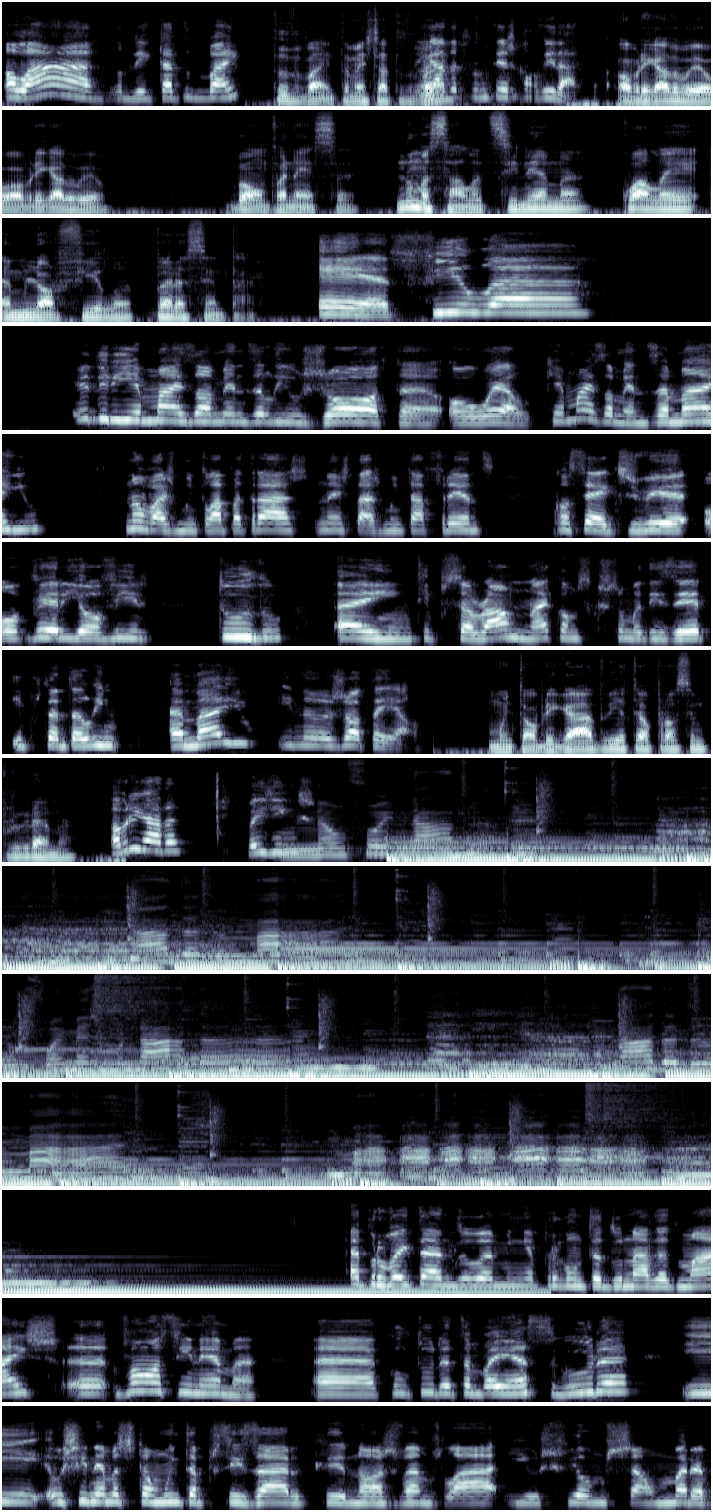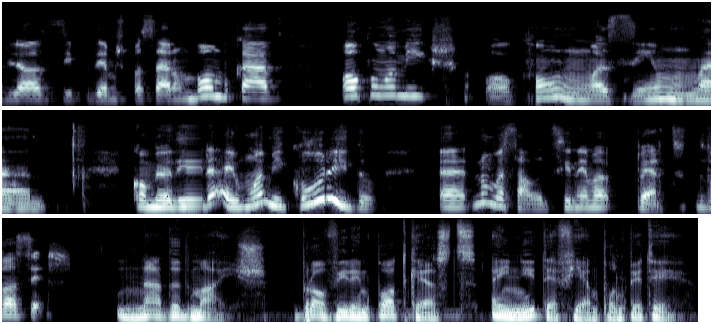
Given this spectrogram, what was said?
Olá, Rodrigo, está tudo bem? Tudo bem, também está tudo Obrigada bem? por me teres convidado. Obrigado eu, obrigado eu. Bom, Vanessa, numa sala de cinema, qual é a melhor fila para sentar? É fila. Eu diria mais ou menos ali o J ou o L, que é mais ou menos a meio. Não vais muito lá para trás, nem estás muito à frente. Consegues ver, ver e ouvir tudo em tipo surround, não é? Como se costuma dizer. E portanto ali a meio e no JL. Muito obrigado e até ao próximo programa. Obrigada. Beijinhos. Não foi nada, nada demais. Não foi mesmo nada, nada demais. Mais. Aproveitando a minha pergunta do nada de mais, eh, vão ao cinema. A cultura também é segura e os cinemas estão muito a precisar que nós vamos lá e os filmes são maravilhosos e podemos passar um bom bocado ou com amigos ou com assim uma, como eu direi, um amigo colorido eh, numa sala de cinema perto de vocês. Nada de Mais. Para ouvir em podcast em nitfm.pt.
